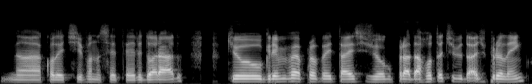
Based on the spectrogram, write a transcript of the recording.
na coletiva no CTL Dourado, que o Grêmio vai aproveitar esse jogo para dar rotatividade para o elenco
